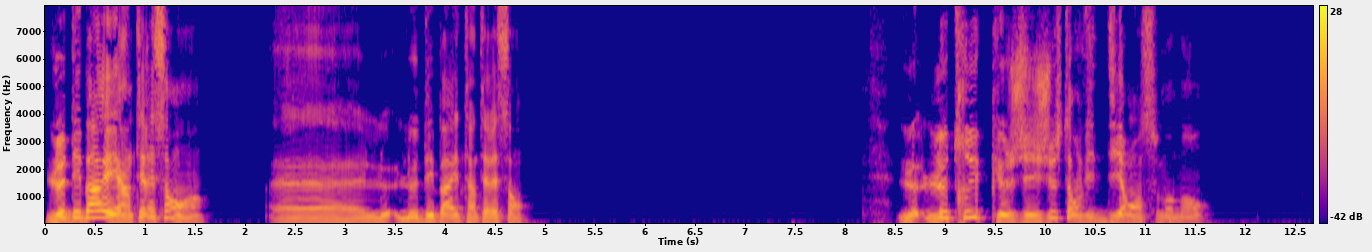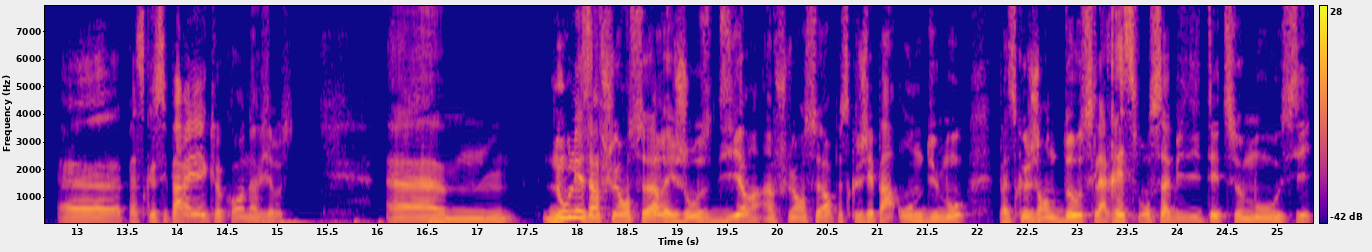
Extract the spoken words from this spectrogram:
le débat est intéressant. Hein. Euh, le, débat est intéressant. Le, truc que j'ai juste envie de dire en ce moment, euh, parce que c'est pareil avec le coronavirus. Euh, nous, les influenceurs, et j'ose dire influenceurs parce que j'ai pas honte du mot, parce que j'endosse la responsabilité de ce mot aussi,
